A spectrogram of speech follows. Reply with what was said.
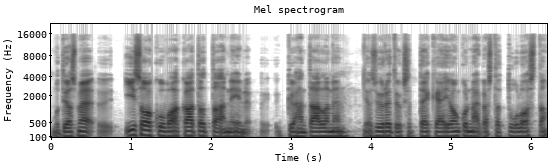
Mutta jos me iso kuvaa katsotaan, niin kyllähän tällainen, jos yritykset tekee jonkunnäköistä tulosta,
